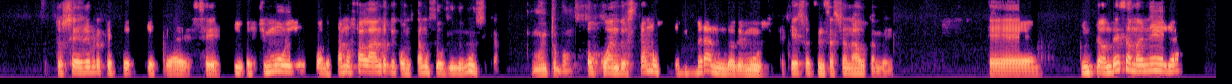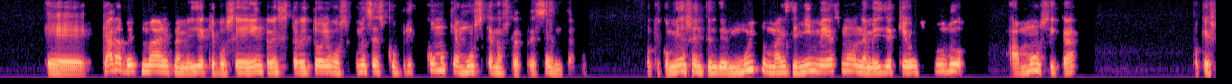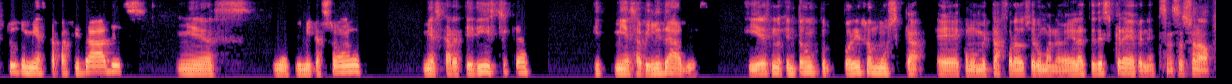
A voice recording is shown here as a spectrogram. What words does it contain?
do cérebro que se, que se estimulam quando estamos falando que quando estamos ouvindo música. Muito bom. Ou quando estamos lembrando de música, que isso é sensacional também. É, então, dessa maneira, é, cada vez mais, na medida que você entra nesse território, você começa a descobrir como que a música nos representa. Né? Porque começo a entender muito mais de mim mesmo na medida que eu estudo a música porque estudo minhas capacidades, minhas, minhas limitações, minhas características e minhas habilidades. E então, por, por, isso a música, é, como metáfora do ser humano, ela te descreve, né? Sensacional.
